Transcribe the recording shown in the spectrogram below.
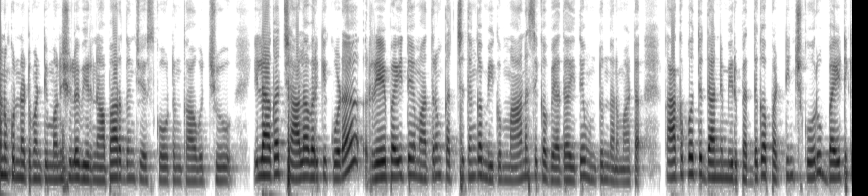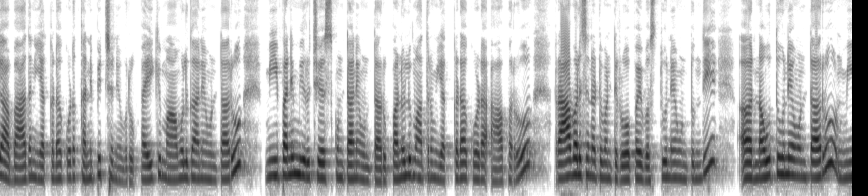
అనుకున్నటువంటి మనుషులు వీరిని అపార్థం చేసుకోవటం కావచ్చు ఇలాగా చాలా వరకు కూడా రేపైతే మాత్రం ఖచ్చితంగా మీకు మానసిక వ్యధ అయితే ఉంటుందన్నమాట. కాకపోతే దాన్ని మీరు పెద్ద పెద్దగా పట్టించుకోరు. బయటికి ఆ బాధని ఎక్కడా కూడా కనిపించనివ్వరు. పైకి మామూలుగానే ఉంటారు. మీ పని మీరు చేసుకుంటానే ఉంటారు. పనులు మాత్రం ఎక్కడా కూడా ఆపరు. రావలసినటువంటి రూపాయి వస్తూనే ఉంటుంది. నవ్వుతూనే ఉంటారు. మీ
